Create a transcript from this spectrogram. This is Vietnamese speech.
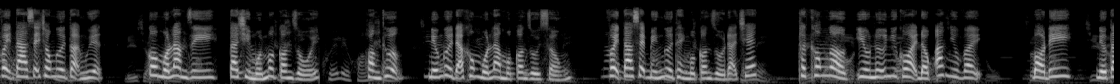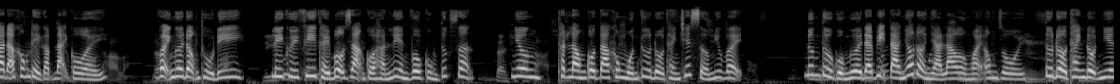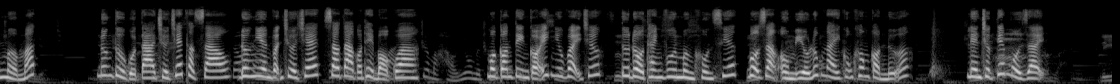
vậy ta sẽ cho người tọa nguyện. Cô muốn làm gì? Ta chỉ muốn một con rối. Hoàng thượng, nếu người đã không muốn làm một con rối sống, vậy ta sẽ biến người thành một con rối đã chết. Thật không ngờ yêu nữ như cô lại độc ác như vậy. Bỏ đi, nếu ta đã không thể gặp lại cô ấy. Vậy ngươi động thủ đi. Lý Quý Phi thấy bộ dạng của hắn liền vô cùng tức giận. Nhưng, thật lòng cô ta không muốn Từ Đồ thành chết sớm như vậy. Nương tử của ngươi đã bị ta nhốt ở nhà lao ở ngoại ông rồi. Từ Đồ Thanh đột nhiên mở mắt. Nương tử của ta chưa chết thật sao? Đương nhiên vẫn chưa chết, sao ta có thể bỏ qua? Một con tình có ích như vậy chứ? Từ Đồ Thanh vui mừng khôn xiết, bộ dạng ốm yếu lúc này cũng không còn nữa. Liền trực tiếp ngồi dậy.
